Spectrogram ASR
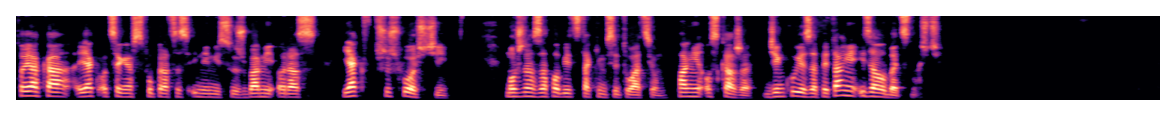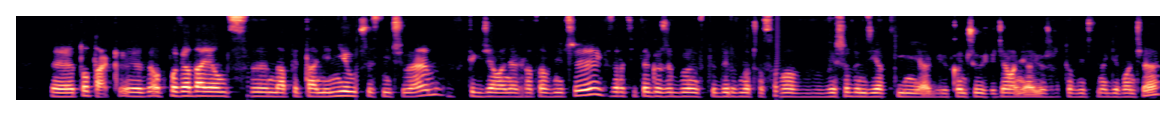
to jaka, jak oceniasz współpracę z innymi służbami oraz jak w przyszłości można zapobiec takim sytuacjom? Panie Oskarze, dziękuję za pytanie i za obecność. E, to tak, e, odpowiadając na pytanie, nie uczestniczyłem w tych działaniach ratowniczych, z racji tego, że byłem wtedy równoczasowo, wyszedłem z jaskini, jak kończyły się działania już ratownicze na Giewoncie.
